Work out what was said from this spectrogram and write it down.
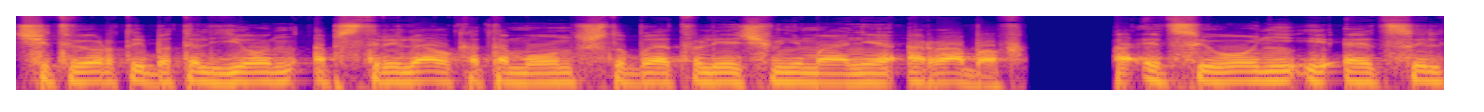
Четвертый батальон обстрелял Катамон, чтобы отвлечь внимание арабов, а Эциони и Эцель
